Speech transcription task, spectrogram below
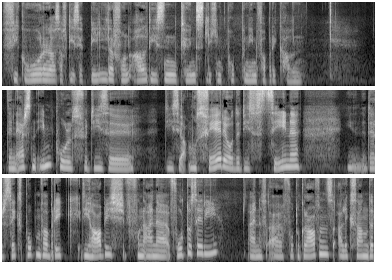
Figuren, also auf diese Bilder von all diesen künstlichen Puppen in Fabrikhallen? Den ersten Impuls für diese, diese Atmosphäre oder diese Szene der Sexpuppenfabrik, die habe ich von einer Fotoserie eines äh, Fotografen, Alexander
